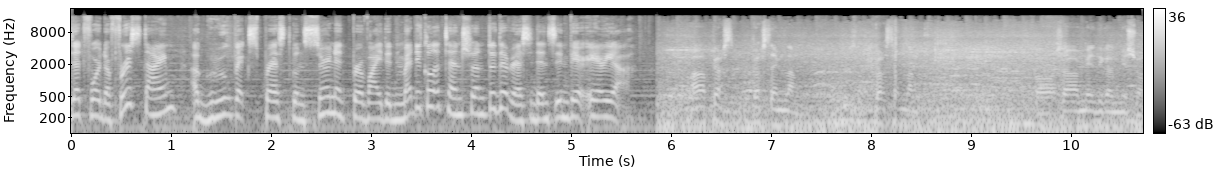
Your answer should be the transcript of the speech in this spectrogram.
that for the first time, a group expressed concern and provided medical attention to the residents in their area. Uh, first, first time lang. First time lang. Uh, sa medical mission.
